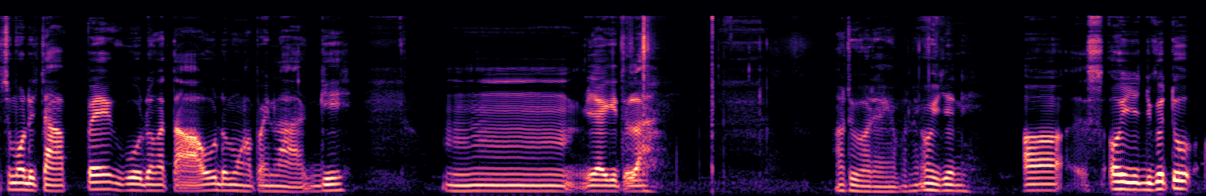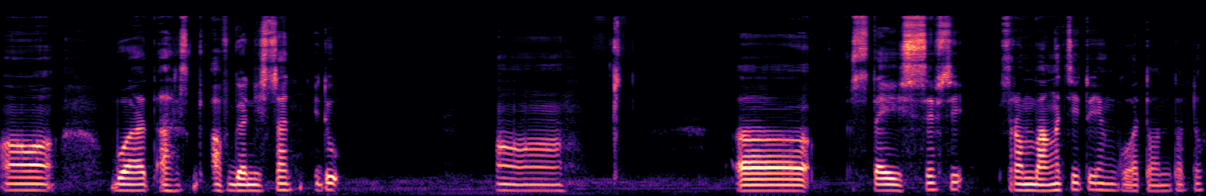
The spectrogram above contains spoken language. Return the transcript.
semua udah capek gue udah nggak tahu udah mau ngapain lagi. Hmm ya gitulah. Aduh ada yang paling oh iya nih. Uh, oh iya juga tuh uh, buat Afghanistan itu uh, uh, stay safe sih. Serem banget sih itu yang gua tonton tuh.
